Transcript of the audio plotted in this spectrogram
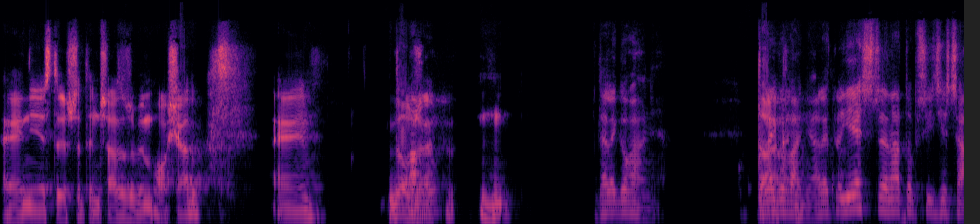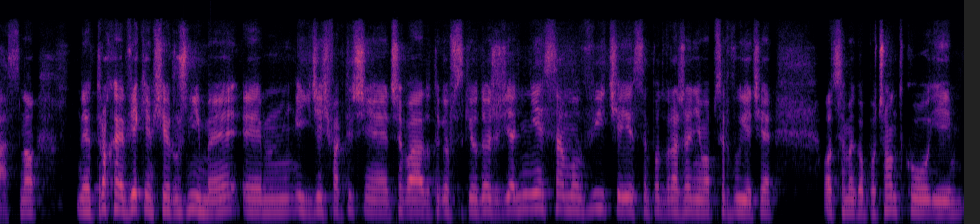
e, nie jest to jeszcze ten czas, żebym osiadł. E, dobrze. Mhm. Delegowanie. Tak. Delegowanie, tak. ale to jeszcze na to przyjdzie czas. No, trochę wiekiem się różnimy i gdzieś faktycznie trzeba do tego wszystkiego dojrzeć. Ja niesamowicie jestem pod wrażeniem, obserwuję Cię od samego początku i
